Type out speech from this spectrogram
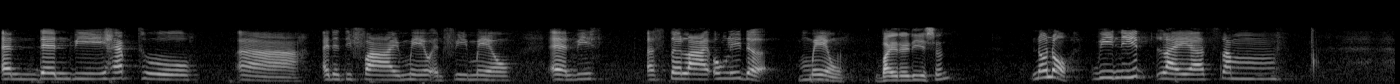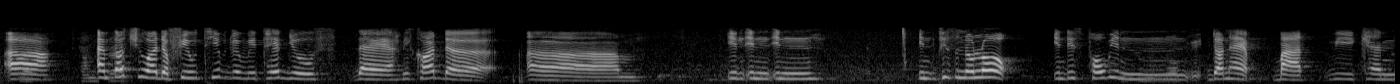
And then we have to uh, identify male and female and we uh, sterilize only the male By radiation? no, no. We need like uh, some. Uh, I'm not sure the few tips we take you there because the um, in in in in Phitsanulok in this province we don't have, but we can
